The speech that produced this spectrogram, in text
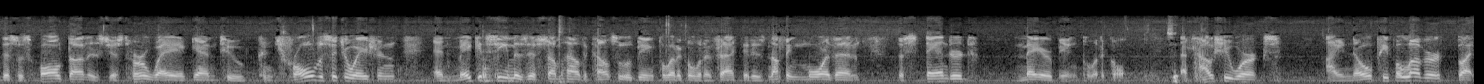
This was all done as just her way, again, to control the situation and make it seem as if somehow the council was being political, when in fact it is nothing more than the standard mayor being political. That's how she works. I know people love her, but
